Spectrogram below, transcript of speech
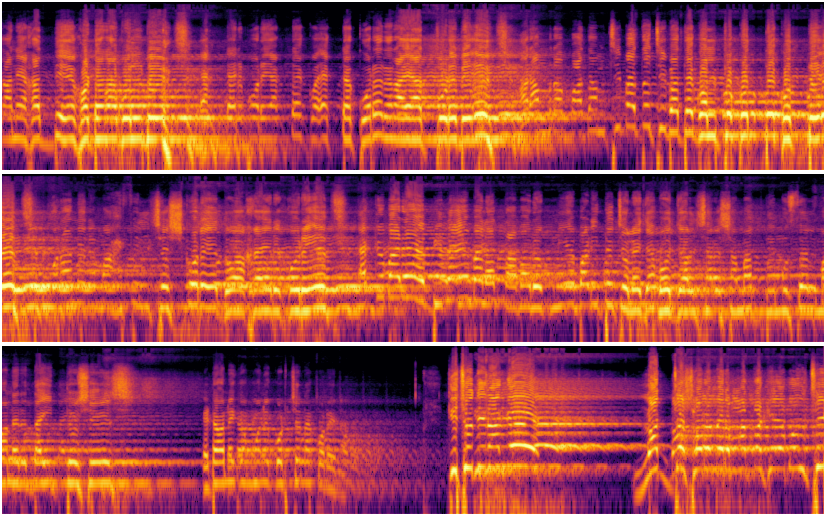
কানে হাত দিয়ে ঘটনা বলবে। একটার পরে একটা একটা কোরআন আয়াত পড়বে। আর আমরা বাদাম চিবাতে চিবাতে গল্প করতে করতে কোরআনের মাহফিল শেষ করে দোয়া খায়ের করে একেবারে বিদায় বেলা তাবারক নিয়ে বাড়িতে চলে যাব। জলসার সমাপ্তি মুসলমানের দায়িত্ব শেষ। এটা অনেকে মনে করছে না, করে না। কিছুদিন আগে লজ্জা শরমের মাথা খেয়ে বলছি,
